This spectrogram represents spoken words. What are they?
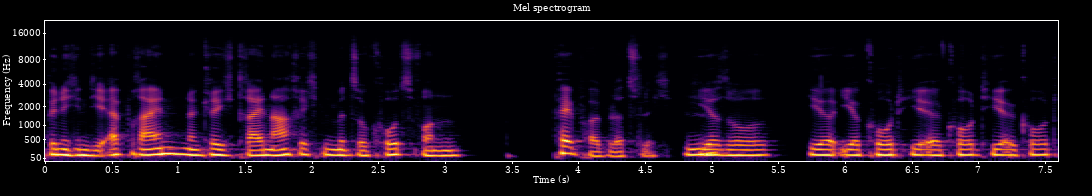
bin ich in die App rein, dann kriege ich drei Nachrichten mit so Codes von PayPal plötzlich. Mhm. Hier so, hier ihr Code, hier ihr Code, hier ihr Code.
